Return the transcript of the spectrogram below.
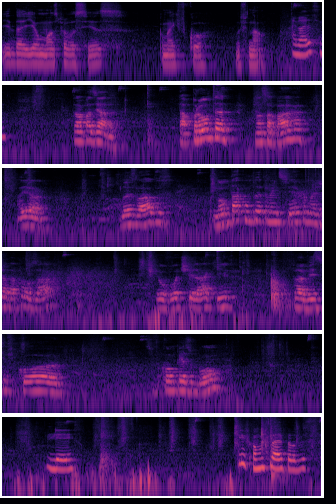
e daí eu mostro pra vocês como é que ficou no final. Agora sim. Então, rapaziada, tá pronta nossa barra. Aí, ó, dois lados. Não tá completamente seca, mas já dá pra usar. Eu vou tirar aqui pra ver se ficou se ficou um peso bom. E aí? Ih, ficou muito leve, pelo visto.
